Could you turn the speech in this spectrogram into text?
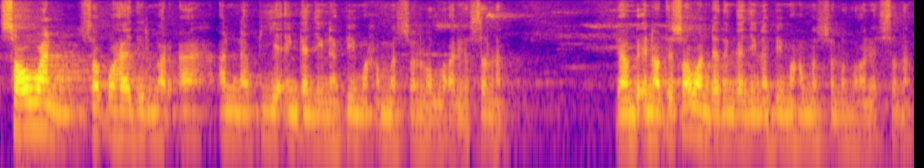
sawan sapa hadil mar'ah an nabiyya ing Kanjeng Nabi Muhammad sallallahu alaihi wasallam. Yang nate sawan dateng Kanjeng Nabi Muhammad sallallahu alaihi wasallam.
